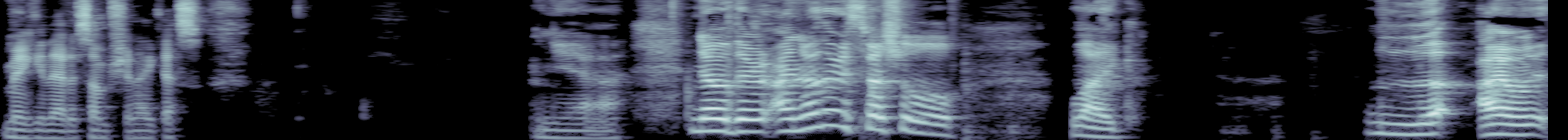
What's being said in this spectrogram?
making that assumption i guess Yeah. No, there. I know there's special, like, l- I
